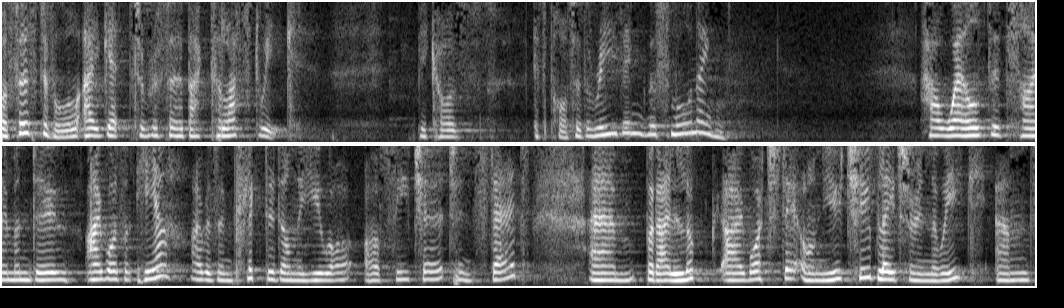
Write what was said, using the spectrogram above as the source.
Well, first of all, I get to refer back to last week because it's part of the reading this morning. How well did Simon do? I wasn't here. I was inflicted on the URC church instead. Um, but I look, I watched it on YouTube later in the week and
